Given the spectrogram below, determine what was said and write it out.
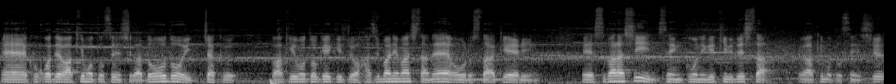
えーここで脇本選手が堂々1着脇本劇場始まりましたねオールスター競輪。えー素晴らしい先行逃げ切りでした、脇本選手、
